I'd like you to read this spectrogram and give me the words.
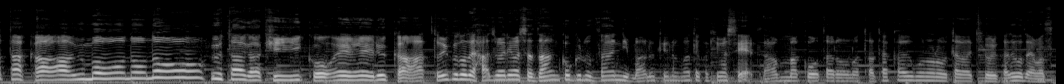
戦う者のの歌が聞こえるか。ということで始まりました。残酷の残に間抜けの間と書きまして残魔高太郎の戦う者のの歌が聞こえるかでございます。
